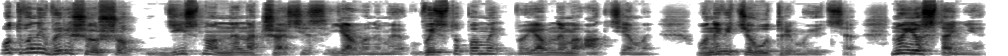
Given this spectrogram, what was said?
от вони вирішили, що дійсно не на часі з явними виступами, явними акціями. Вони від цього утримуються. Ну і останнє.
